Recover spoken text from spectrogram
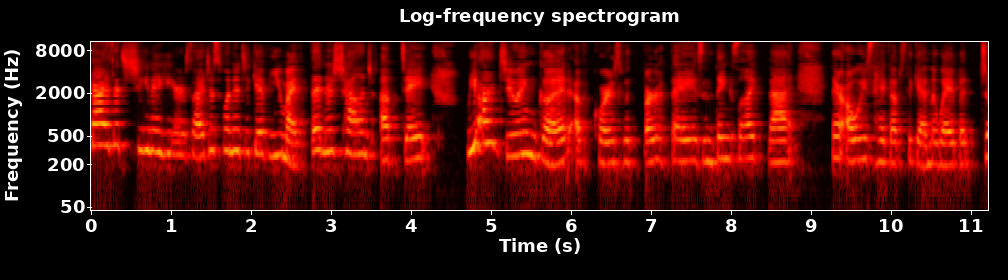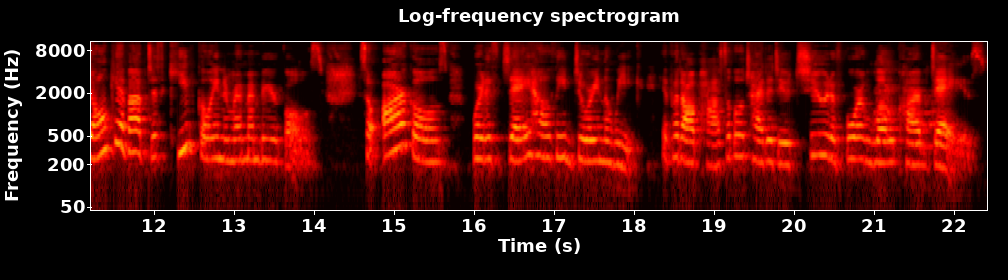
guys, it's Sheena here. So I just wanted to give you my fitness challenge update. We are doing good, of course, with birthdays and things like that. There are always hiccups that get in the way, but don't give up. Just keep going and remember your goals. So our goals were to stay healthy during the week. If at all possible, try to do two to four low carb days.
